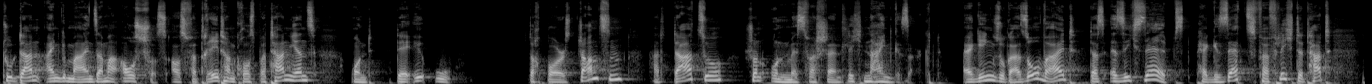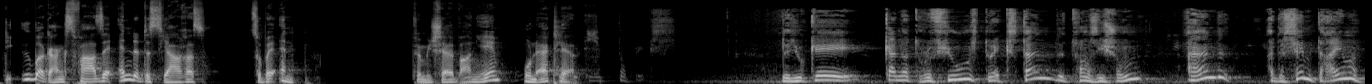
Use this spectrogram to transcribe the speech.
tut dann ein gemeinsamer Ausschuss aus Vertretern Großbritanniens und der EU. Doch Boris Johnson hat dazu schon unmissverständlich Nein gesagt. Er ging sogar so weit, dass er sich selbst per Gesetz verpflichtet hat, die Übergangsphase Ende des Jahres zu beenden. Für Michel Barnier unerklärlich. The UK cannot refuse to extend the transition and at the same time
